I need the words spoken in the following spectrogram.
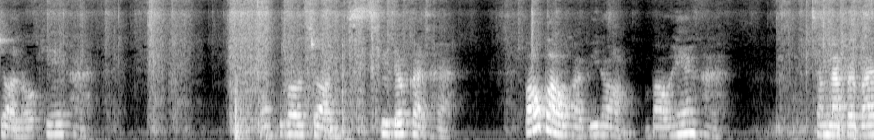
จอนโอเคค่ะของคุณเราจอนคือเดียวกันค่ะเบาเบาๆค่ะพี่น้อง เบาแห้งค่ะ สำหรับแบบว่า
